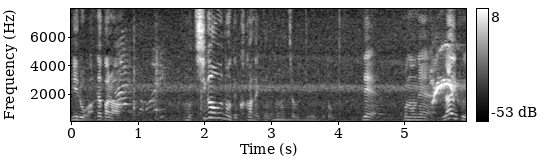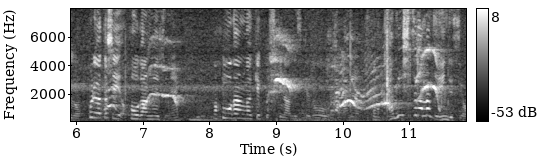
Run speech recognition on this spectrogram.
色がだからもう違うので書かなきゃいけなくなっちゃうっていうこと。でこのねライフのこれ私方眼のやつね、まあ、方眼が結構好きなんですけどこの紙質がまずいいんですよ。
